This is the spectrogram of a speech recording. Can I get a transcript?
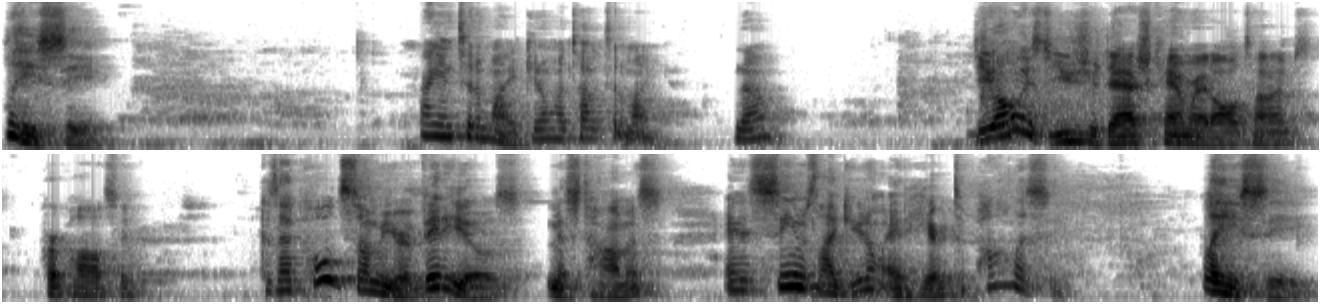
Lacey. Right into the mic. You don't want to talk to the mic? No? Do you always use your dash camera at all times per policy? Because I pulled some of your videos, Miss Thomas, and it seems like you don't adhere to policy. Lacey,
